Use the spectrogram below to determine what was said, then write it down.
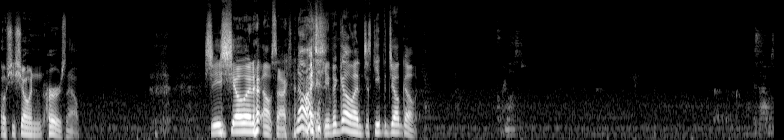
Oh, she's showing hers now. She's showing her. Oh, sorry. No, I just- keep it going. Just keep the joke going. Lost. Is that was?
